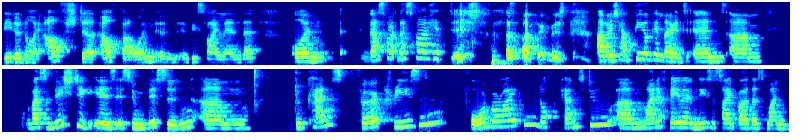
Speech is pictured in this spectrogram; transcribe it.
wieder neu aufbauen in, in die zwei Länder. Und das war, das war heftig. Das war wirklich, aber ich habe viel gelernt. Und ähm, was wichtig ist, ist zu wissen, ähm, du kannst für Krisen vorbereiten, doch kannst du. Ähm, meine Fehler in dieser Zeit war, dass mein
